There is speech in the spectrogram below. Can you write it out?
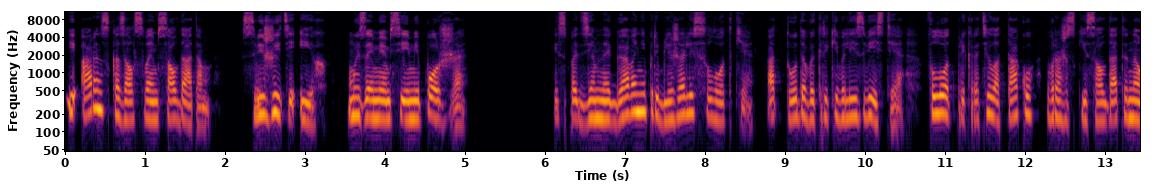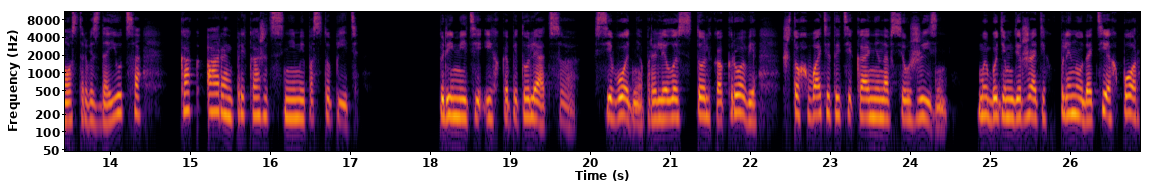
и Аарон сказал своим солдатам, «Свяжите их, мы займемся ими позже». Из подземной гавани приближались лодки. Оттуда выкрикивали известия. Флот прекратил атаку, вражеские солдаты на острове сдаются. Как Аарон прикажет с ними поступить? «Примите их капитуляцию. Сегодня пролилось столько крови, что хватит идти Кани на всю жизнь. Мы будем держать их в плену до тех пор,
